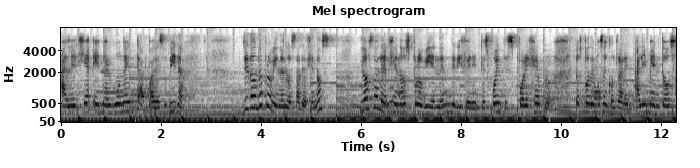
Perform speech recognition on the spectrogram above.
alergia en alguna etapa de su vida. ¿De dónde provienen los alérgenos? Los alérgenos provienen de diferentes fuentes. Por ejemplo, los podemos encontrar en alimentos,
